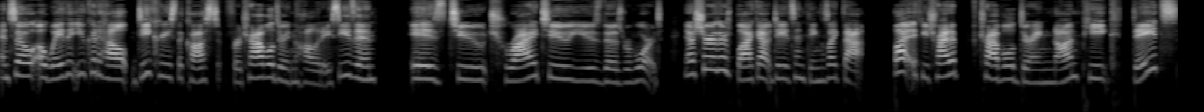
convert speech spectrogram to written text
And so, a way that you could help decrease the cost for travel during the holiday season is to try to use those rewards. Now, sure, there's blackout dates and things like that. But if you try to travel during non peak dates,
